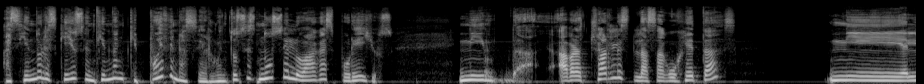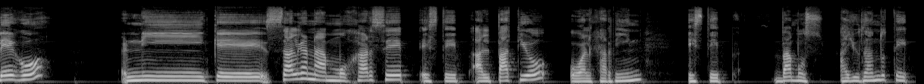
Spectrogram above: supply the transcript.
haciéndoles que ellos entiendan que pueden hacerlo. Entonces no se lo hagas por ellos, ni abracharles las agujetas, ni el ego, ni que salgan a mojarse este, al patio o al jardín, este, vamos, ayudándote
